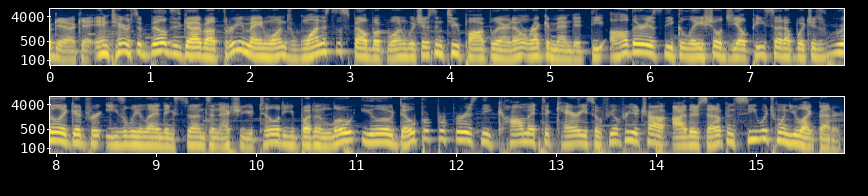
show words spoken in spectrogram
Okay, okay, in terms of builds, he's got about three main ones. One is the spellbook one, which isn't too popular, I don't recommend it. The other is the Glacial GLP setup, which is really good for easily landing stuns and extra utility, but in low elo, Dopa prefers the Comet to carry, so feel free to try out either setup and see which one you like better.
